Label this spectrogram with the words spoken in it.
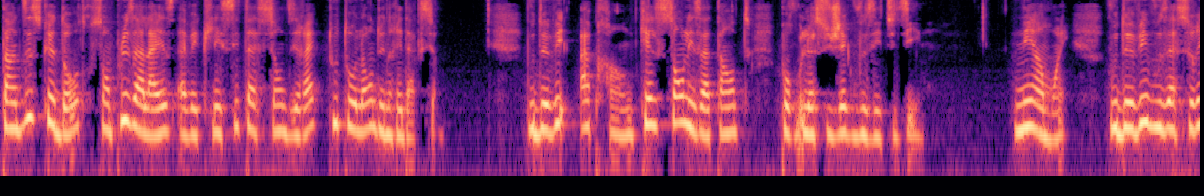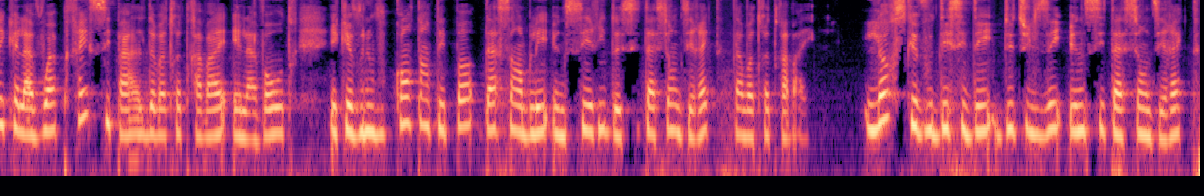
tandis que d'autres sont plus à l'aise avec les citations directes tout au long d'une rédaction. Vous devez apprendre quelles sont les attentes pour le sujet que vous étudiez. Néanmoins, vous devez vous assurer que la voie principale de votre travail est la vôtre et que vous ne vous contentez pas d'assembler une série de citations directes dans votre travail. Lorsque vous décidez d'utiliser une citation directe,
